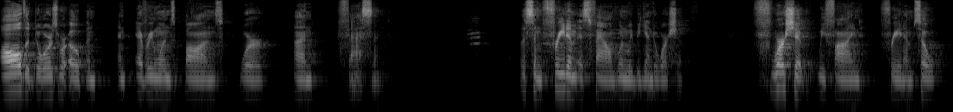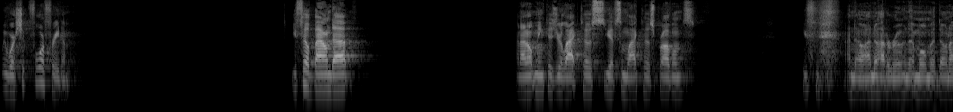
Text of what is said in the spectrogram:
all the doors were open, and everyone's bonds were unfastened. Listen, freedom is found when we begin to worship. Worship, we find freedom. So we worship for freedom. You feel bound up? And I don't mean because you're lactose, you have some lactose problems. You, I know, I know how to ruin that moment, don't I?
